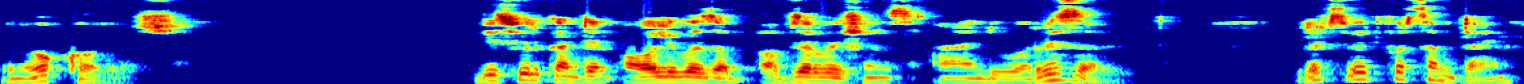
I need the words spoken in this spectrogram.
in your college this will contain all your observations and your result. Let's wait for some time.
